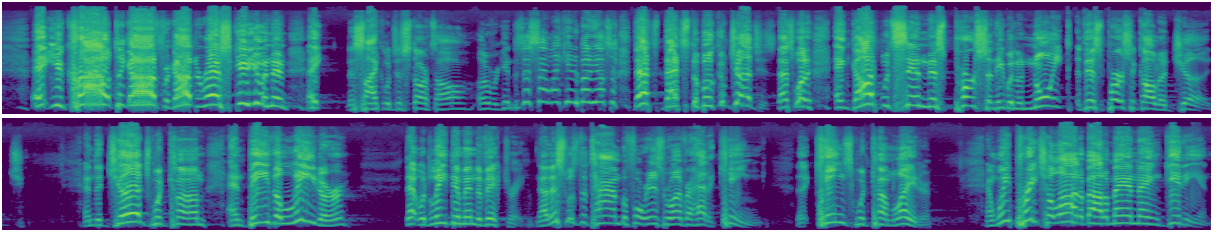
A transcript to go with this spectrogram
you cry out to God for God to rescue you, and then hey, the cycle just starts all over again. Does that sound like anybody else? That's that's the book of Judges. That's what. And God would send this person. He would anoint this person called a judge, and the judge would come and be the leader that would lead them into victory. Now, this was the time before Israel ever had a king. The kings would come later, and we preach a lot about a man named Gideon.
